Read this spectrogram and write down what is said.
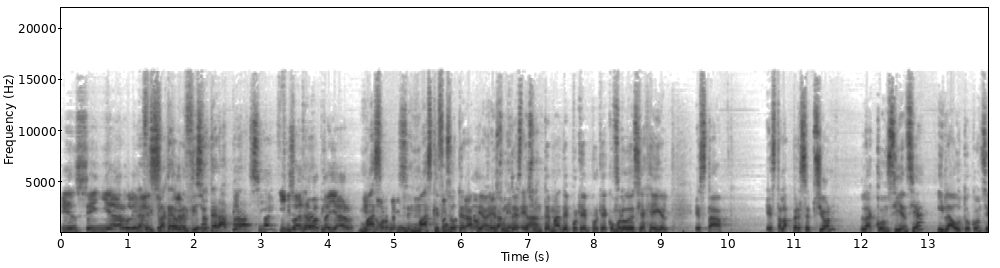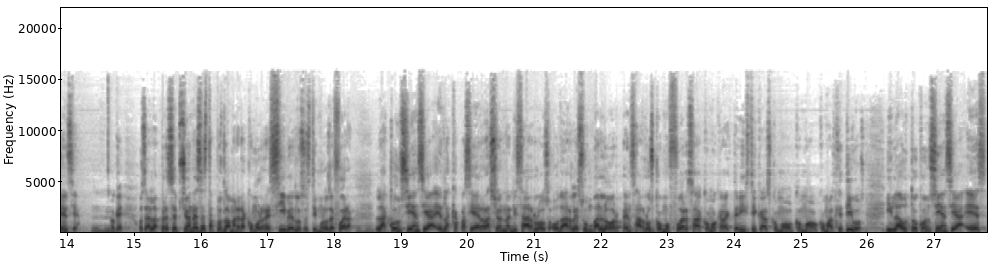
enseñarle a Exactamente. fisioterapia, sí, y van a batallar más, enormemente. Más que fisioterapia, es un, es un tema de porque, porque como lo decía Hegel, está, está la percepción, la conciencia y la autoconciencia. O sea, la percepción es esta, pues la manera como recibes los estímulos de fuera. La conciencia es la capacidad de racionalizarlos o darles un valor, pensarlos como fuerza, como características, como, como, como adjetivos. Y la autoconciencia es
